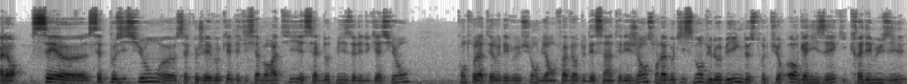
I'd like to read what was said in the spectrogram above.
Alors, c'est cette position, celle que j'ai évoquée de Moratti et celle d'autres ministres de l'Éducation, contre la théorie de l'évolution ou bien en faveur du dessin intelligent sont l'aboutissement du lobbying de structures organisées qui créent des musées,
